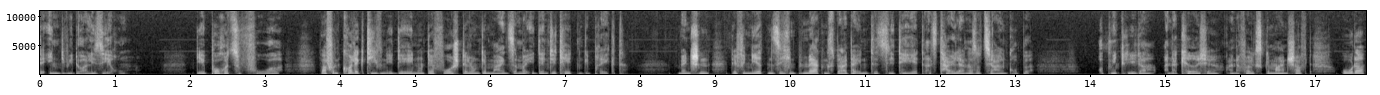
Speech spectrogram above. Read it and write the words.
der Individualisierung. Die Epoche zuvor war von kollektiven Ideen und der Vorstellung gemeinsamer Identitäten geprägt. Menschen definierten sich in bemerkenswerter Intensität als Teil einer sozialen Gruppe, ob Mitglieder einer Kirche, einer Volksgemeinschaft oder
